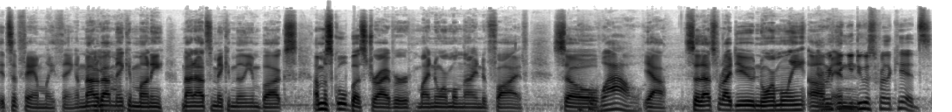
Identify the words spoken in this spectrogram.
it's a family thing. I'm not about making money. I'm not out to make a million bucks. I'm a school bus driver. My normal nine to five. So Oh, wow. yeah. So that's what I do normally. Um, Everything and you do is for the kids.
